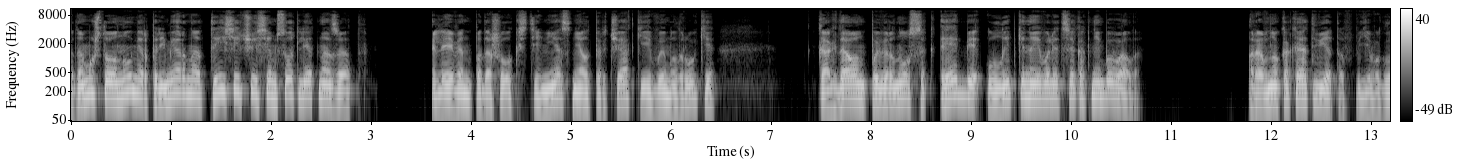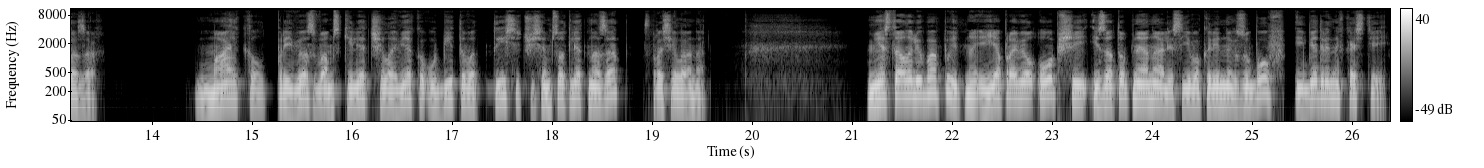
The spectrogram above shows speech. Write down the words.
потому что он умер примерно 1700 лет назад. Левин подошел к стене, снял перчатки и вымыл руки. Когда он повернулся к Эбби, улыбки на его лице как не бывало. Равно как и ответов в его глазах. «Майкл привез вам скелет человека, убитого 1700 лет назад?» — спросила она. Мне стало любопытно, и я провел общий изотопный анализ его коренных зубов и бедренных костей.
